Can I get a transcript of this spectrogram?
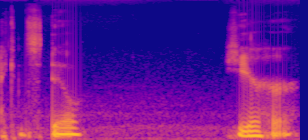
I can still hear her.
